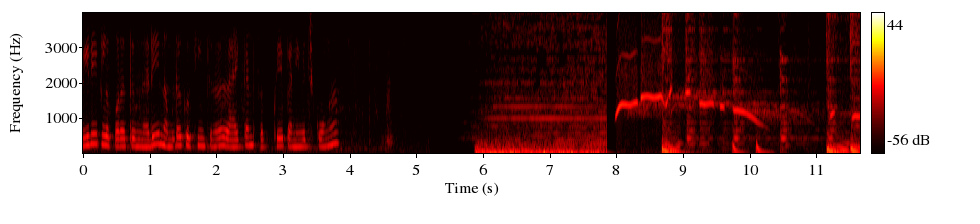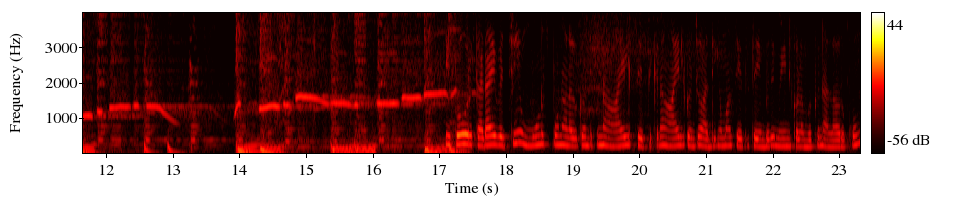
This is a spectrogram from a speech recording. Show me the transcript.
வீடியோக்குள்ளே போகிறதுக்கு முன்னாடி நம்மளோட குக்கிங் சேனலை லைக் அண்ட் சப்ஸ்கிரைப் பண்ணி வச்சுக்கோங்க. இப்போது ஒரு கடாய் வச்சு மூணு ஸ்பூன் அளவுக்கு வந்துட்டு நான் ஆயில் சேர்த்துக்கிறேன். ஆயில் கொஞ்சம் அதிகமாக சேர்த்து செய்யும்போது மீன் குழம்புக்கு நல்லாயிருக்கும்.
